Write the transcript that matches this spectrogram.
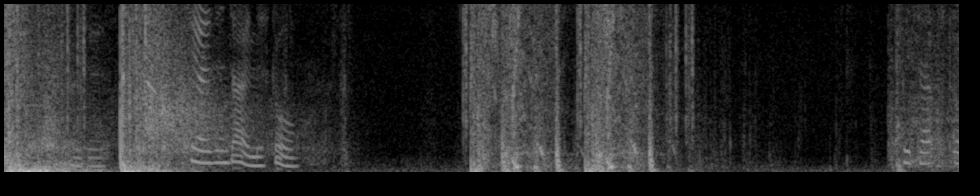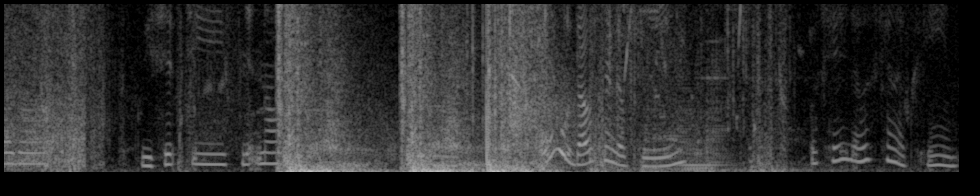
I guess. Yeah, I didn't die. Let's go. Pick that starter. Reset the Flint-Knock. Oh, that was kind of clean. Okay, that was kind of clean.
